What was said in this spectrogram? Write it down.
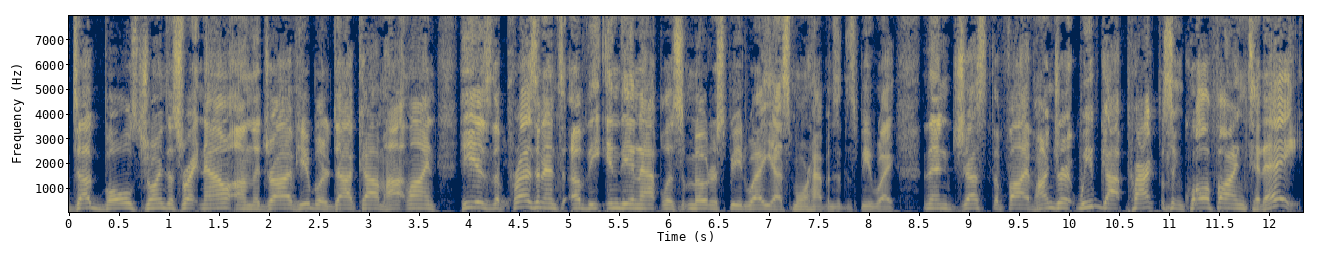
Doug Boles joins us right now on the drivehubler.com hotline. He is the president of the Indianapolis Motor Speedway. Yes, more happens at the Speedway than just the 500. We've got practice and qualifying today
